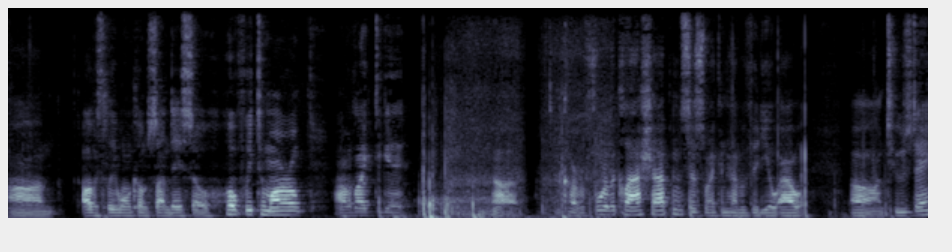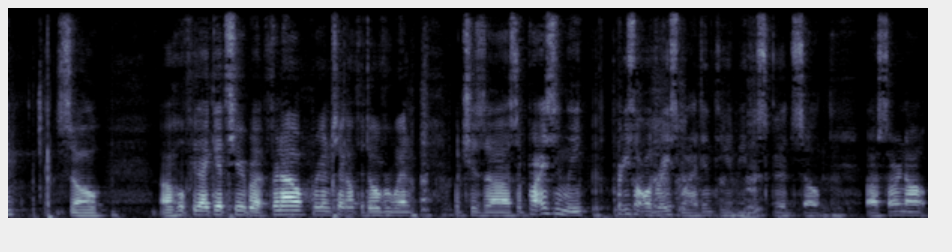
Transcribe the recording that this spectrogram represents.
Um, obviously it won't come Sunday, so hopefully tomorrow. I would like to get uh, the car before the clash happens, just so I can have a video out uh, on Tuesday. So uh, hopefully that gets here, but for now, we're going to check out the Dover win, which is uh, surprisingly pretty solid race win. I didn't think it'd be this good, so uh, starting out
